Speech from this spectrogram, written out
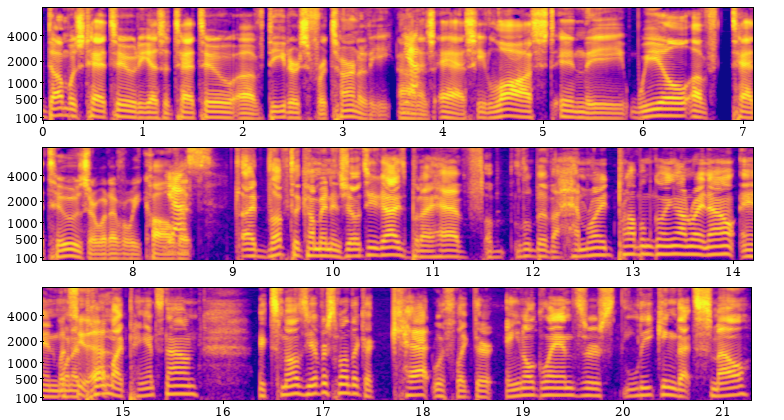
Dumb was tattooed. He has a tattoo of Dieter's fraternity on Yeah. his ass. He lost in the wheel of tattoos or whatever we called Yes. I'd love to come in and show it to you guys, but I have a little bit of a hemorrhoid problem going on right now. And Let's when I pull that. my pants down, it smells. You ever smelled like a cat with like their anal glands are leaking that smell?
